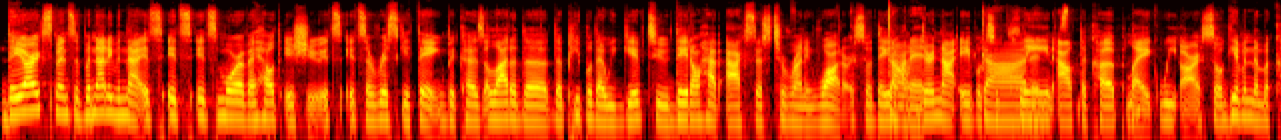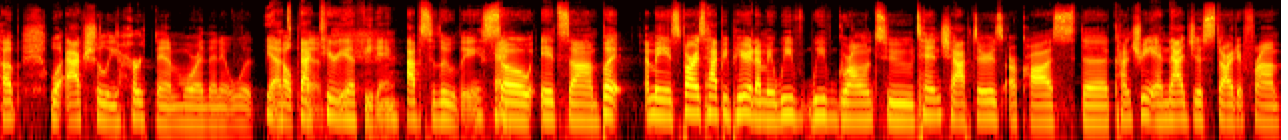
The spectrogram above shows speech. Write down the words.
They are expensive, but not even that. It's it's it's more of a health issue. It's it's a risky thing because a lot of the the people that we give to they don't have access to running water, so they Got don't. It. They're not able Got to clean it. out the cup like we are. So giving them a cup will actually hurt them more than it would. Yeah, help it's bacteria them. feeding. Absolutely. Okay. So it's um, but I mean, as far as Happy Period, I mean, we've we've grown to ten chapters across the country, and that just started from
